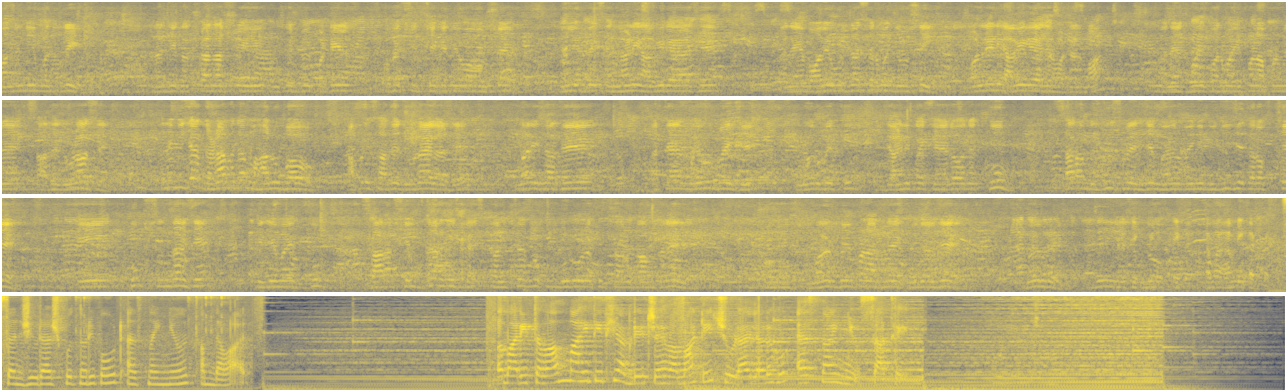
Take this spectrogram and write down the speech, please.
માનનીય મંત્રી રાજ્ય કક્ષાના શ્રી મુકેશભાઈ પટેલ અપેક્ષિત છે કે તેઓ આવશે. દિલીપભાઈ સંઘાણી આવી રહ્યા છે અને બોલિવૂડના શર્મન જોશી ઓલરેડી આવી ગયા છે હોટલમાં. અને થોડીક વારમાં એ પણ આપણને સાથે જોડાશે. અને બીજા ઘણા બધા મહાનુભાવો આપણી સાથે જોડાયેલા છે. મારી સાથે અત્યારે મયુરભાઈ છે. મયુરભાઈ ખૂબ જાણીતો ચહેરો અને ખૂબ સારા બિઝનેસમેન છે. મયુરભાઈની બીજી જે તરફ છે એ ખૂબ સુંદર છે કે જેમાં ખૂબ સારા શિલ્પકાર છે. કલ્ચરનું ખૂબ ગુરુઓને ખૂબ સારું કામ કરે છે. તો મયુરભાઈ પણ આજના એક ગુજર છે. Sanjeev રાજપૂતનો report S nine news Ahmedabad. અમારી તમામ માહિતીથી અપડેટ રહેવા માટે જોડાયેલા રહો એસ નાઇન ન્યૂઝ સાથે.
